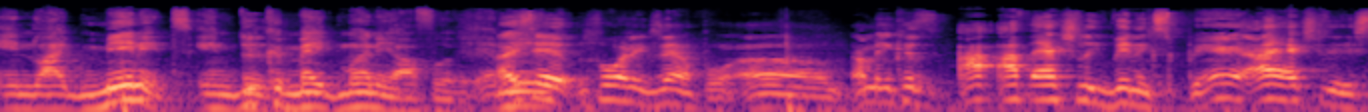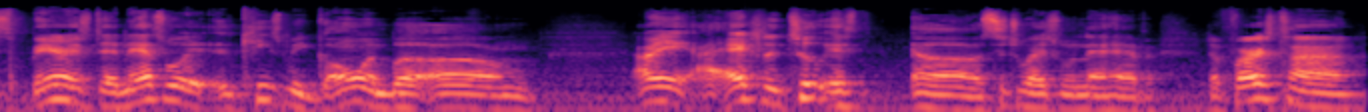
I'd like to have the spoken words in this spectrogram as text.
in like minutes and you can make money off of it I mean, said, for an example, um, I mean, because I've actually been experienced. I actually experienced that, and that's what it keeps me going. But um, I mean, I actually too is uh, situation when that happened. The first time,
